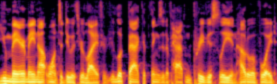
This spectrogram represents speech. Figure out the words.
you may or may not want to do with your life. If you look back at things that have happened previously and how to avoid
